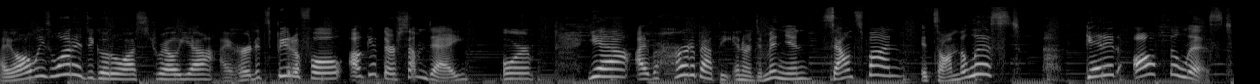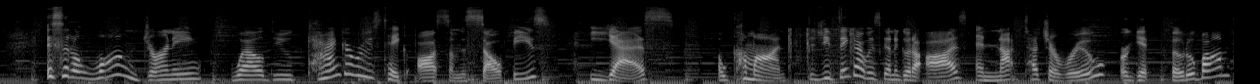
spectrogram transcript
I always wanted to go to Australia. I heard it's beautiful. I'll get there someday. Or, yeah, I've heard about the Inter Dominion. Sounds fun. It's on the list. Get it off the list. Is it a long journey? Well, do kangaroos take awesome selfies? Yes. Oh, come on. Did you think I was going to go to Oz and not touch a roo or get photobombed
